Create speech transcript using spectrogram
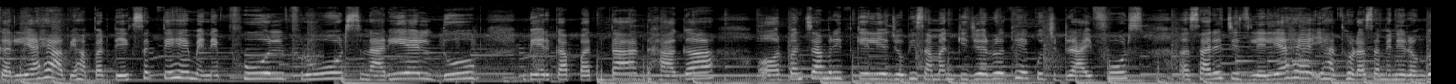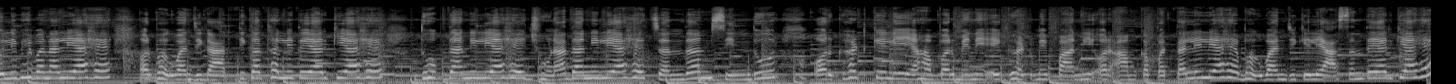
कर लिया है। आप यहाँ पर देख सकते हैं, मैंने फूल, फ्रूट्स, नारियल, दूब, बेर का पत्ता, धागा और पंचामृत के लिए जो भी सामान की ज़रूरत है, कुछ ड्राई फ्रूट्स सारे चीज़ ले लिया है। यहाँ थोड़ा सा मैंने रंगोली भी बना लिया है और भगवान जी का आरती का थली तैयार किया है। धूप दानी लिया है, झूणा दानी लिया है, चंदन, सिंदूर और घट के लिए यहाँ पर मैंने एक घट में पानी और आम का पत्ता ले लिया है। भगवान जी के लिए आसन तैयार किया है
